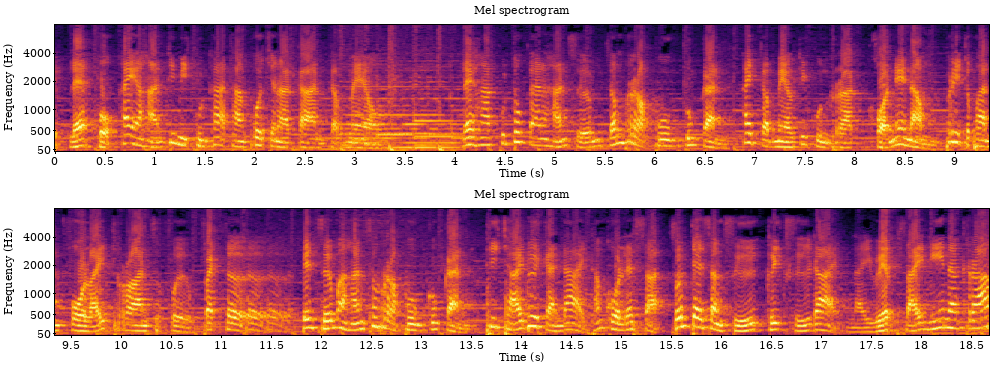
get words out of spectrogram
บ และ 6. ให้อาหารที่มีคุณค่าทางโภชนาการกับแมว และหากคุณต้องการอาหารเสริมสำหรับภูมิคุ้มกันให้กับแมวที่คุณรัก ขอแนะนำผลิตภัณฑ์โฟไลท์ทรานสเฟอร์แฟกเตอร์เป็นเสริมอาหารสำหรับภูมิคุ้มกัน ที่ใช้ด้วยกันได้ทั้งคนและสัตว์ สนใจสั่งซื้อคลิกซื้อได้ในเว็บไซต์นี้นะครับ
